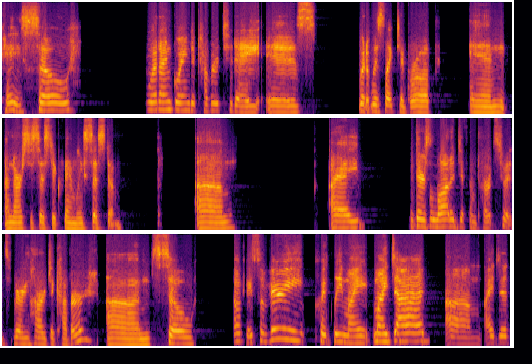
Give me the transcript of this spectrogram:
Okay so what i'm going to cover today is what it was like to grow up in a narcissistic family system. Um, I there's a lot of different parts to it. It's very hard to cover. Um, so, okay, so very quickly, my my dad. Um, I did.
